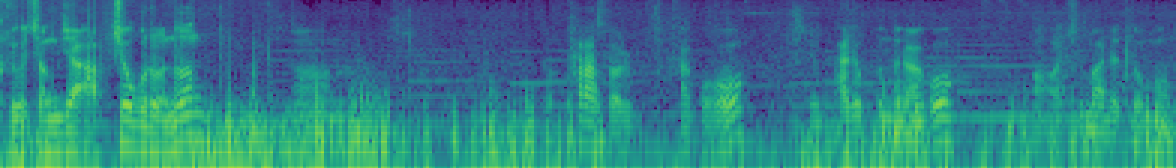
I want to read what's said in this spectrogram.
그리고 정자 앞쪽으로는 어, 파라솔 하고 가족분들하고 어, 주말에 또 뭐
